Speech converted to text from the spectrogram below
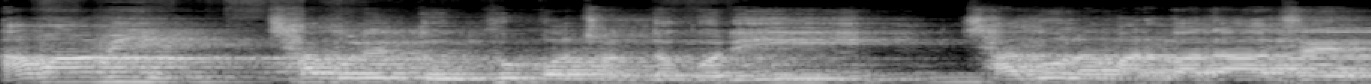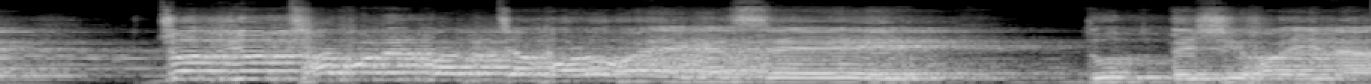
আমা আমি ছাগলের দুধ খুব পছন্দ করি। ছাগল আমার বাধা আছে। যদিও ছাগলের বাচ্চা বড় হয়ে গেছে, দুধ বেশি হয় না।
